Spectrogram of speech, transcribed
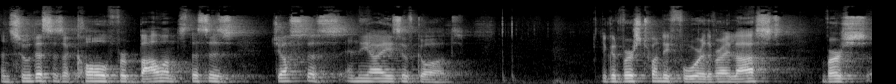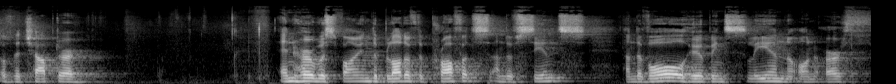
And so, this is a call for balance. This is justice in the eyes of God. Look at verse 24, the very last verse of the chapter. In her was found the blood of the prophets and of saints and of all who have been slain on earth.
